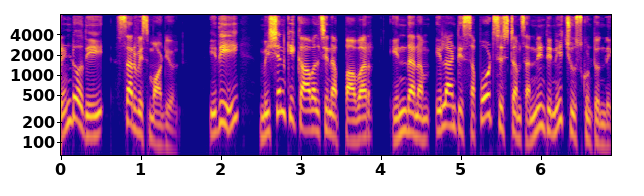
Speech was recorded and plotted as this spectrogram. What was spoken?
రెండోది సర్వీస్ మాడ్యూల్. ఇది మిషన్కి కావలసిన పవర్ ఇంధనం ఇలాంటి సపోర్ట్ సిస్టమ్స్ అన్నింటినీ చూసుకుంటుంది.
